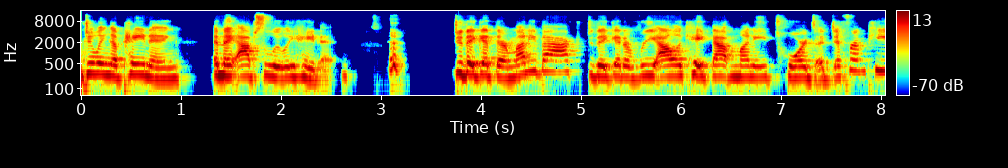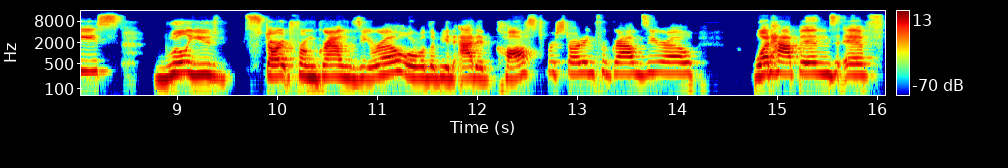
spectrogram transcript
doing a painting and they absolutely hate it? do they get their money back? Do they get to reallocate that money towards a different piece? Will you start from ground zero or will there be an added cost for starting from ground zero? What happens if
